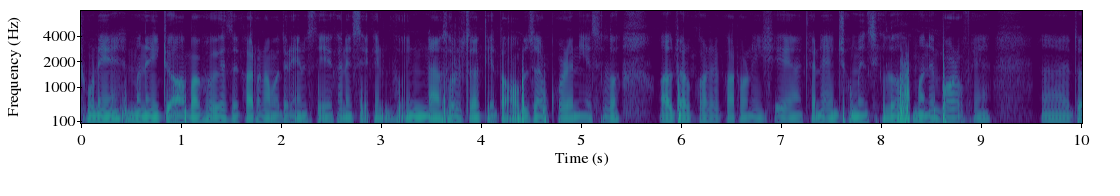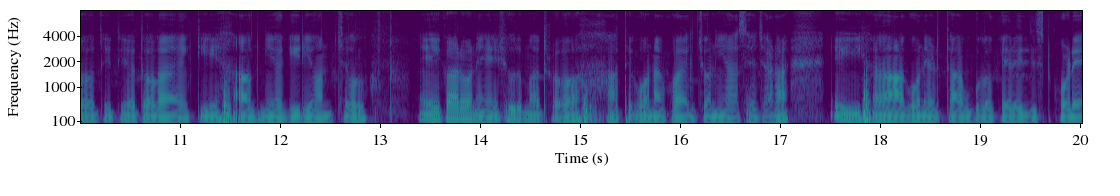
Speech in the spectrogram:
শুনে মানে একটু অবাক হয়ে গেছে কারণ আমাদের এমসি এখানে সেকেন্ড কুইন নাসলসটাকে তো অবজার্ভ করে নিয়েছিল। অবজার্ভ করার কারণেই সে এখানে জমেছিল মানে বরফে। তো তৃতীয় তলায় একটি আগ্নেয়গিরি অঞ্চল। এই কারণে শুধুমাত্র হাতে গোনা কয়েকজনই আছে যারা এই আগুনের তাপগুলোকে রেজিস্ট করে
